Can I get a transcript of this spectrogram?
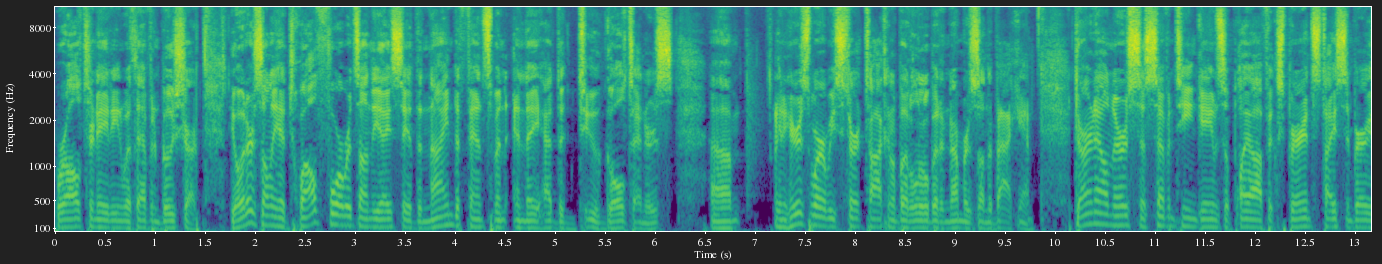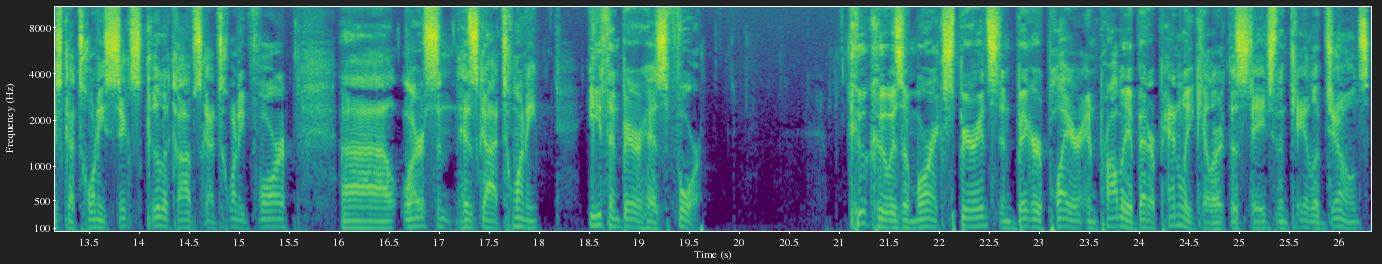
were alternating with Evan Bouchard. The Oilers only had 12 forwards on the ice. They had the nine defensemen and they had the two goaltenders. Um, and here's where we start talking about a little bit of numbers on the back end. Darnell Nurse has 17 games of playoff experience. Tyson Barrie's got 26. Kulikov's got 24. Uh, Larsson has got 20. Ethan Bear has four. Koekkoek is a more experienced and bigger player and probably a better penalty killer at this stage than Caleb Jones.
